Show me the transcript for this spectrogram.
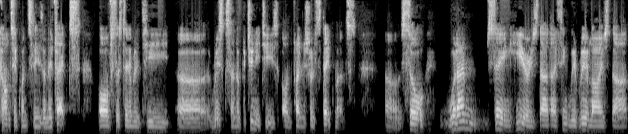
consequences and effects of sustainability uh, risks and opportunities on financial statements. Uh, so, what I'm saying here is that I think we realized that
